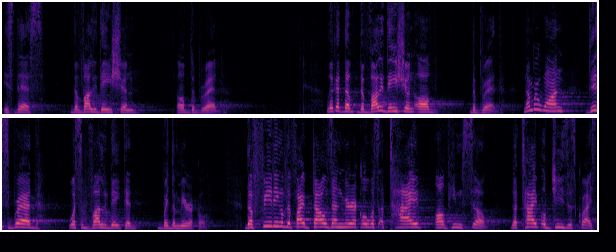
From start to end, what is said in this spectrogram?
is this the validation of the bread. Look at the, the validation of the bread. Number one, this bread was validated by the miracle. The feeding of the 5,000 miracle was a type of himself the type of Jesus Christ,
